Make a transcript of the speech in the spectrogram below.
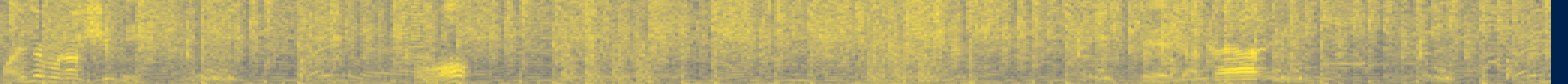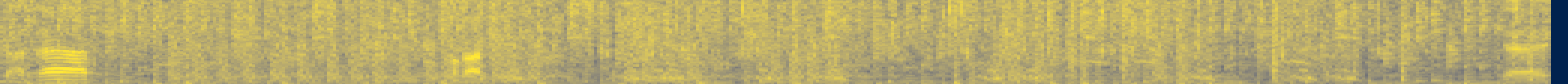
Why is everyone out shooting? Cool. Okay, got that. Got that. Okay.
